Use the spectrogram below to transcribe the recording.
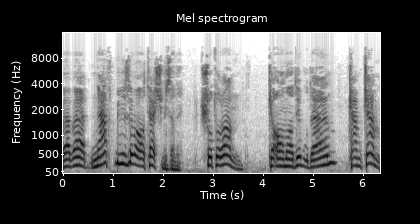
و بعد نفت میریزه و آتش می‌زنه. شتران که آماده بودن کم کم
